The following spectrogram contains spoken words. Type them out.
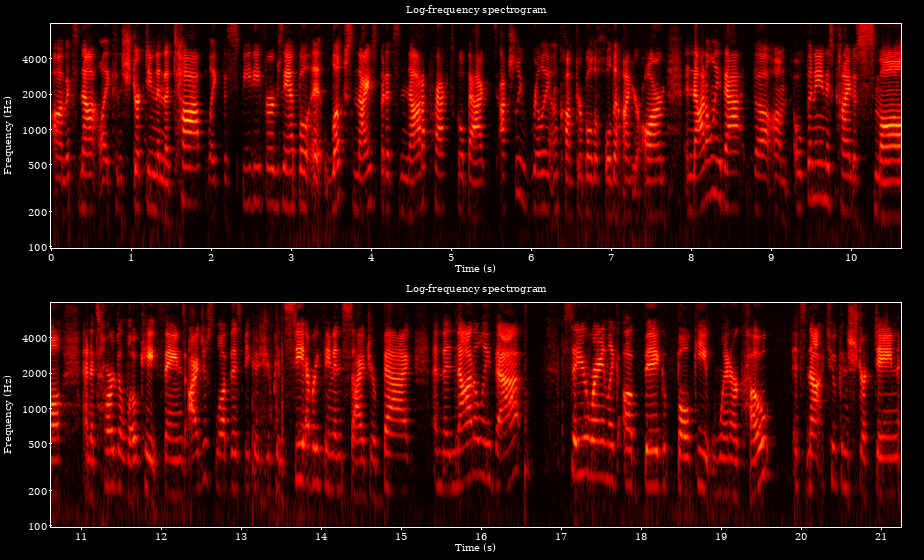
Um, it's not like constricting in the top like the Speedy, for example. It looks nice, but it's not a practical bag. It's actually really uncomfortable to hold it on your arm. And not only that, the um, opening is kind of small and it's hard to locate things. I just love this because you can see everything inside your bag. And then not only that, say you're wearing like a big bulky winter coat it's not too constricting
